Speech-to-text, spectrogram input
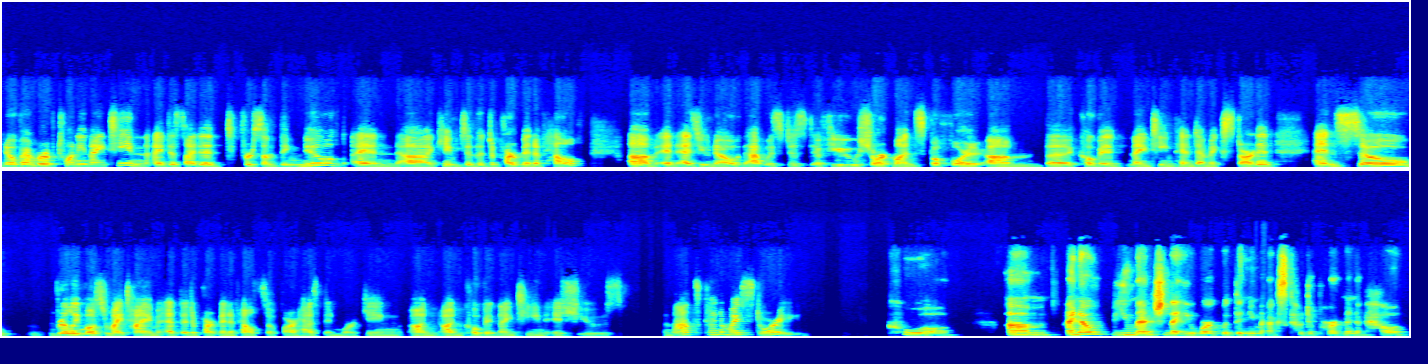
November of 2019, I decided for something new and uh, came to the Department of Health um, and as you know, that was just a few short months before um, the COVID 19 pandemic started. And so, really, most of my time at the Department of Health so far has been working on, on COVID 19 issues. And that's kind of my story. Cool. Um, I know you mentioned that you work with the New Mexico Department of Health.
